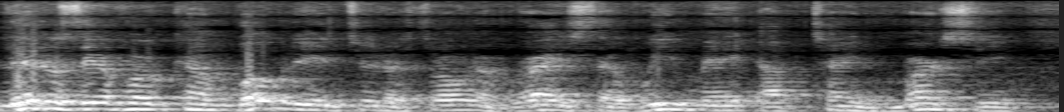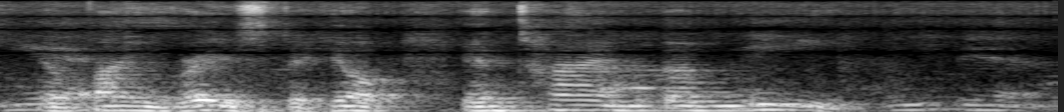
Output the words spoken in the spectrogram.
Let us therefore come boldly into the throne of grace that we may obtain mercy and find grace to help in time of need. Amen.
